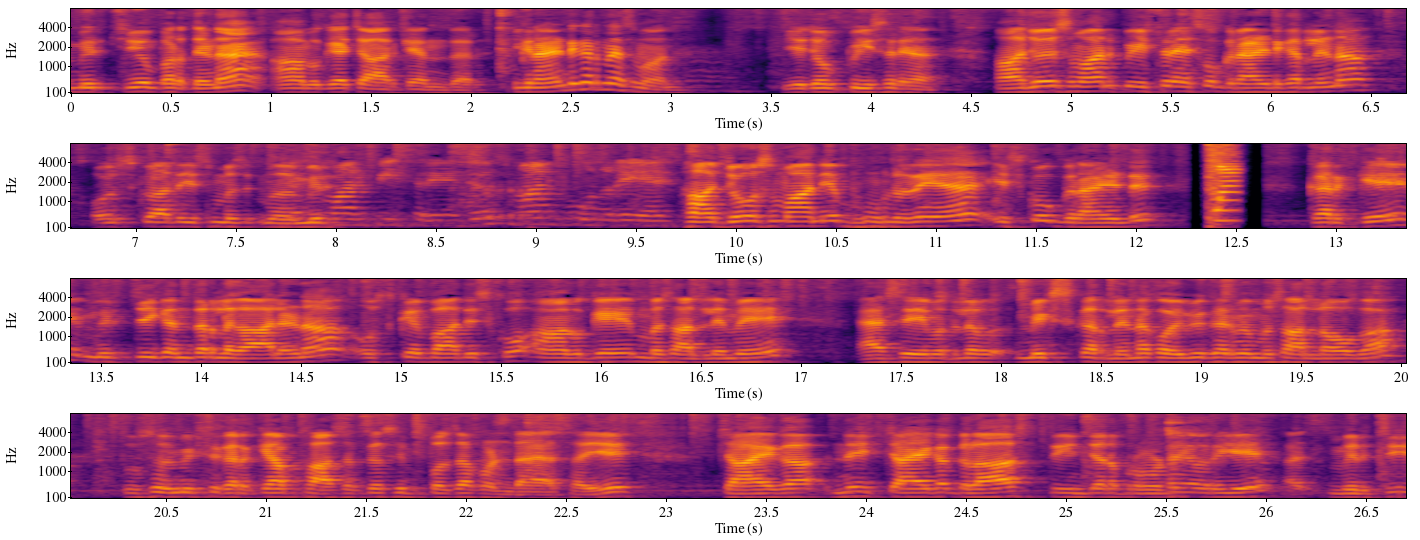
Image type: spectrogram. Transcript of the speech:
मिर्चियों भर देना है आम के अचार के अंदर। ग्राइंड करना है सामान? ये जो पीस रहे हैं। हाँ जो ये सामान पीस रहे हैं इसको ग्राइंड कर लेना और उसके बाद इसमें मिर्च सामान पीस रहे हैं जो सामान भून रहे हैं। हाँ जो सामान ये भून रहे हैं इसको ग्राइंड करके मिर्ची के अंदर लगा लेना उसके बाद इसको आम के मसाले में ऐसे मतलब मिक्स कर लेना। कोई भी घर में मसाला होगा तो उसमें मिक्स करके आप खा सकते हो। सिंपल सा फंडा है ऐसा ये। चाय का नहीं चाय का गिलास तीन चार परोठे और ये मिर्ची,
